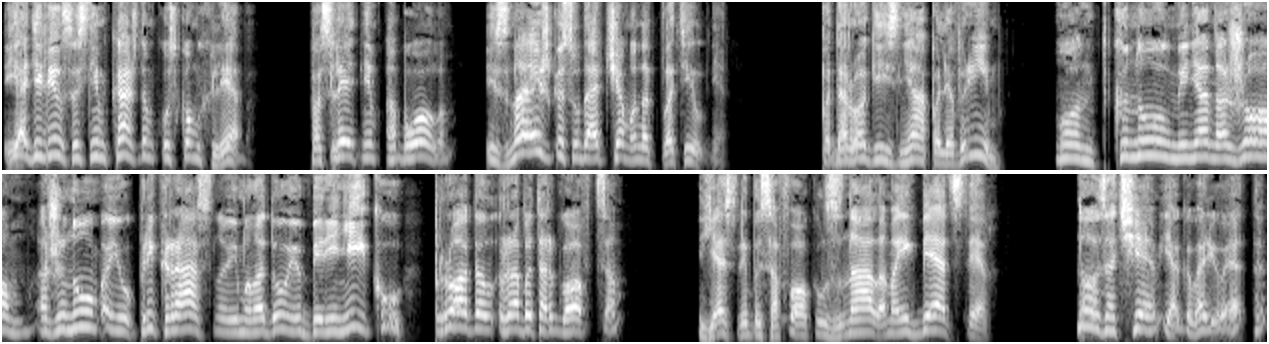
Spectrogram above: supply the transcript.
Я делился с ним каждым куском хлеба, последним оболом, и знаешь, государь, чем он отплатил мне? По дороге из Неаполя в Рим он ткнул меня ножом, а жену мою, прекрасную и молодую Беренику, продал работорговцам. Если бы Софокл знал о моих бедствиях! Но зачем я говорю это?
